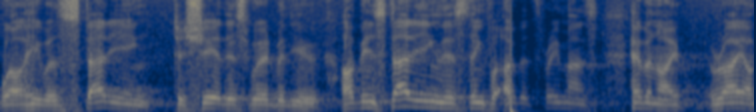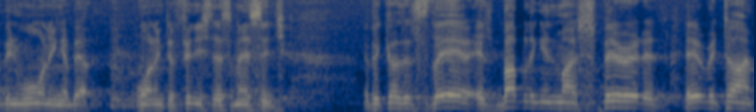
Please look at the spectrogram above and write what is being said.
Well, he was studying to share this word with you. I've been studying this thing for over three months, haven't I? Ray, I've been warning about wanting to finish this message because it's there, it's bubbling in my spirit every time.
